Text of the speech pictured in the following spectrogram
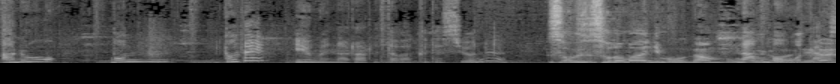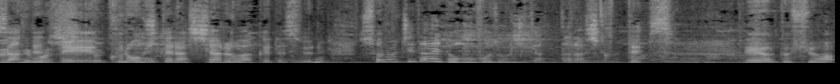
あのボンドで有名になられたわけですよね。そうですその前にも何本何本もたくさん出て苦労してらっしゃるわけですよね。その時代どうもご存知だったらしくて。で私は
